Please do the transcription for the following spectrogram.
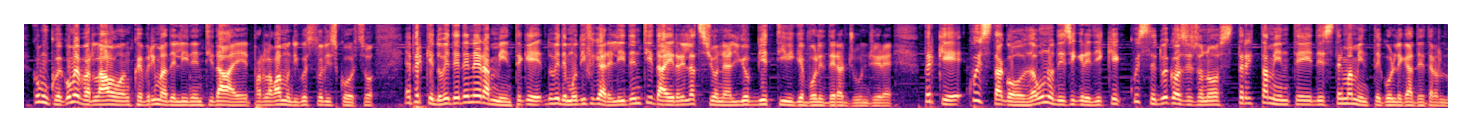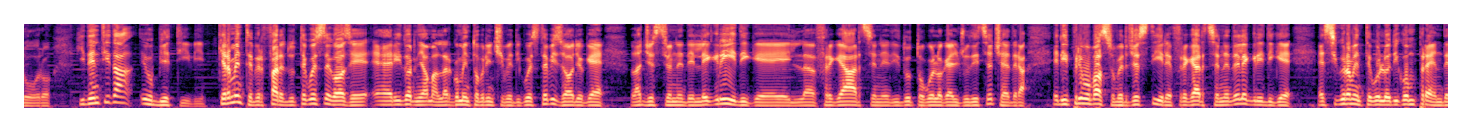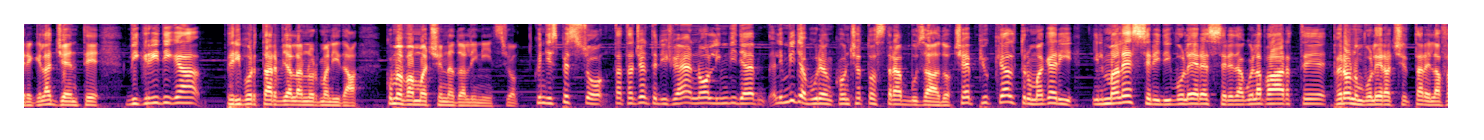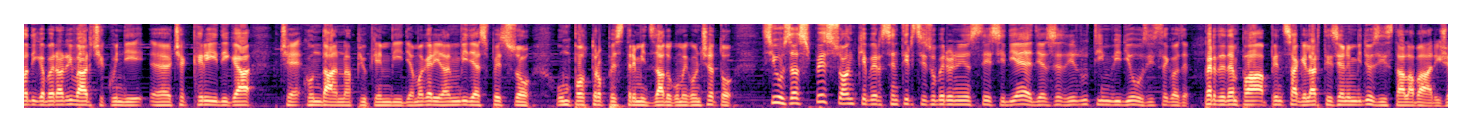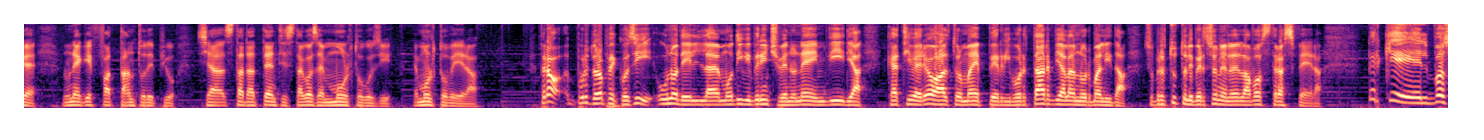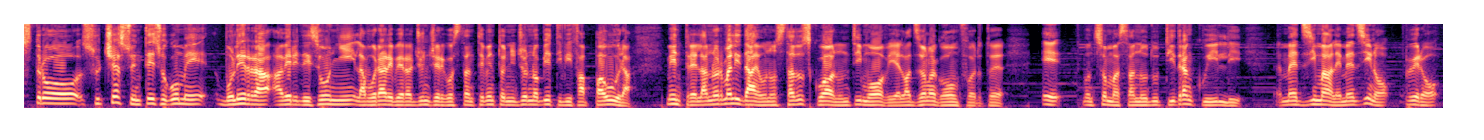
Comunque, come parlavo anche prima dell'identità e parlavamo di questo discorso, è perché dovete tenere a mente che dovete modificare l'identità in relazione agli obiettivi che volete raggiungere. Perché questa cosa, uno dei segreti è che queste due cose sono strettamente ed estremamente collegate tra loro, identità e obiettivi. Chiaramente per fare tutte queste cose eh, ritorniamo all'argomento principe di questo episodio che è la gestione delle critiche, il fregarsene di tutto quello che è il giudizio eccetera ed il primo passo per gestire e fregarsene delle critiche è sicuramente quello di comprendere che la gente vi critica critica per riportarvi alla normalità, come avevamo accennato all'inizio. Quindi spesso tanta gente dice, eh no, l'invidia, l'invidia pure è un concetto strabusato. C'è più che altro magari il malessere di voler essere da quella parte, però non voler accettare la fatica per arrivarci, quindi eh, c'è critica, c'è condanna più che invidia. Magari la invidia è spesso un po' troppo estremizzato come concetto. Si usa spesso anche per sentirsi superiori a noi stessi, di eh, di essere tutti invidiosi, queste cose. Perde tempo a pensare che l'artigiano invidiosi sta alla pari, cioè non è che fa tanto di più. Sia, state attenti, sta cosa è molto così, è molto vera. Però purtroppo è così, uno dei motivi principe non è invidia, cattiveria o altro, ma è per riportarvi alla normalità, soprattutto le persone nella vostra sfera. Perché il vostro successo inteso come voler avere dei sogni, lavorare per raggiungere costantemente ogni giorno obiettivi fa paura, mentre la normalità è uno status quo, non ti muovi, è la zona comfort e insomma stanno tutti tranquilli, mezzi male, mezzi no, però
